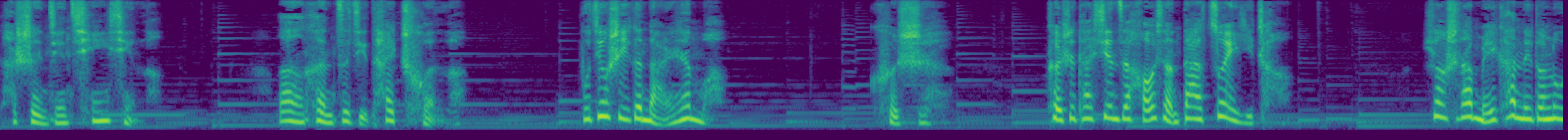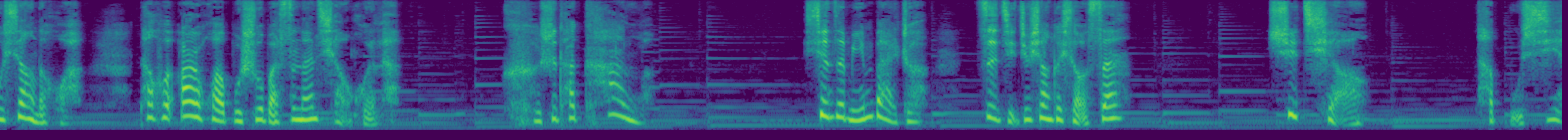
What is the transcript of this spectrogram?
他瞬间清醒了，暗恨自己太蠢了，不就是一个男人吗？可是，可是他现在好想大醉一场。要是他没看那段录像的话，他会二话不说把思南抢回来。可是他看了，现在明摆着自己就像个小三，去抢，他不屑。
